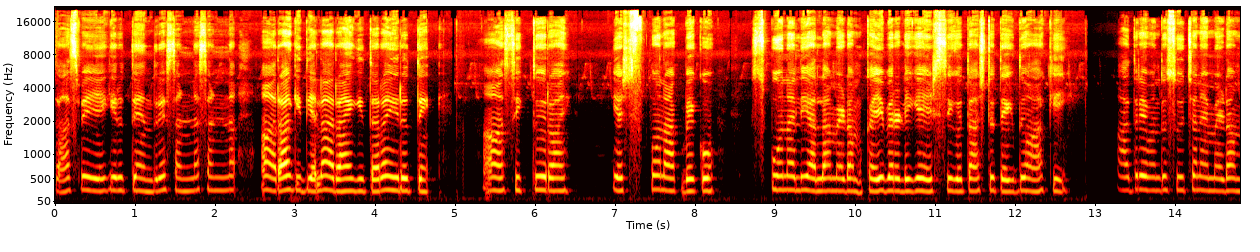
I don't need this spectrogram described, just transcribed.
ಸಾಸಿವೆ ಹೇಗಿರುತ್ತೆ ಅಂದರೆ ಸಣ್ಣ ಸಣ್ಣ ಹಾಂ ರಾಗಿದೆಯಲ್ಲ ರಾಗಿ ಥರ ಇರುತ್ತೆ. ಹಾಂ ಸಿಕ್ತು ರಾಯ್. ಎಷ್ಟು ಸ್ಪೂನ್ ಹಾಕಬೇಕು? ಸ್ಪೂನಲ್ಲಿ ಅಲ್ಲ ಮೇಡಮ್ ಕೈ ಬೆರಳಿಗೆ ಎಷ್ಟು ಸಿಗುತ್ತೋ ಅಷ್ಟು ತೆಗೆದು ಹಾಕಿ. ಆದರೆ ಒಂದು ಸೂಚನೆ ಮೇಡಮ್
